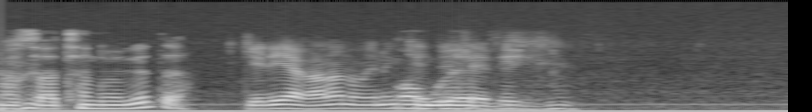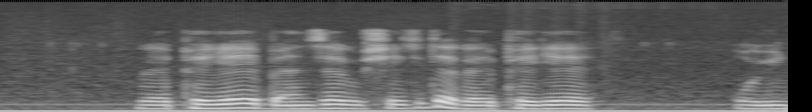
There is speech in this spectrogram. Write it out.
Ya zaten öyle de. Geriye kalan oyunun Oğlum kendi RPG. RPG'ye benzer bir şeydi de RPG oyun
